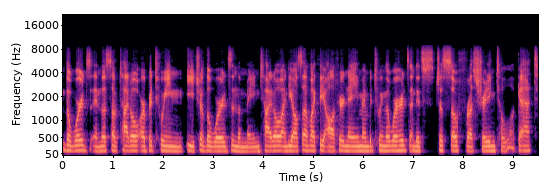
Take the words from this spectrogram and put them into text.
the words in the subtitle are between each of the words in the main title and you also have like the author name in between the words and it's just so frustrating to look at.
